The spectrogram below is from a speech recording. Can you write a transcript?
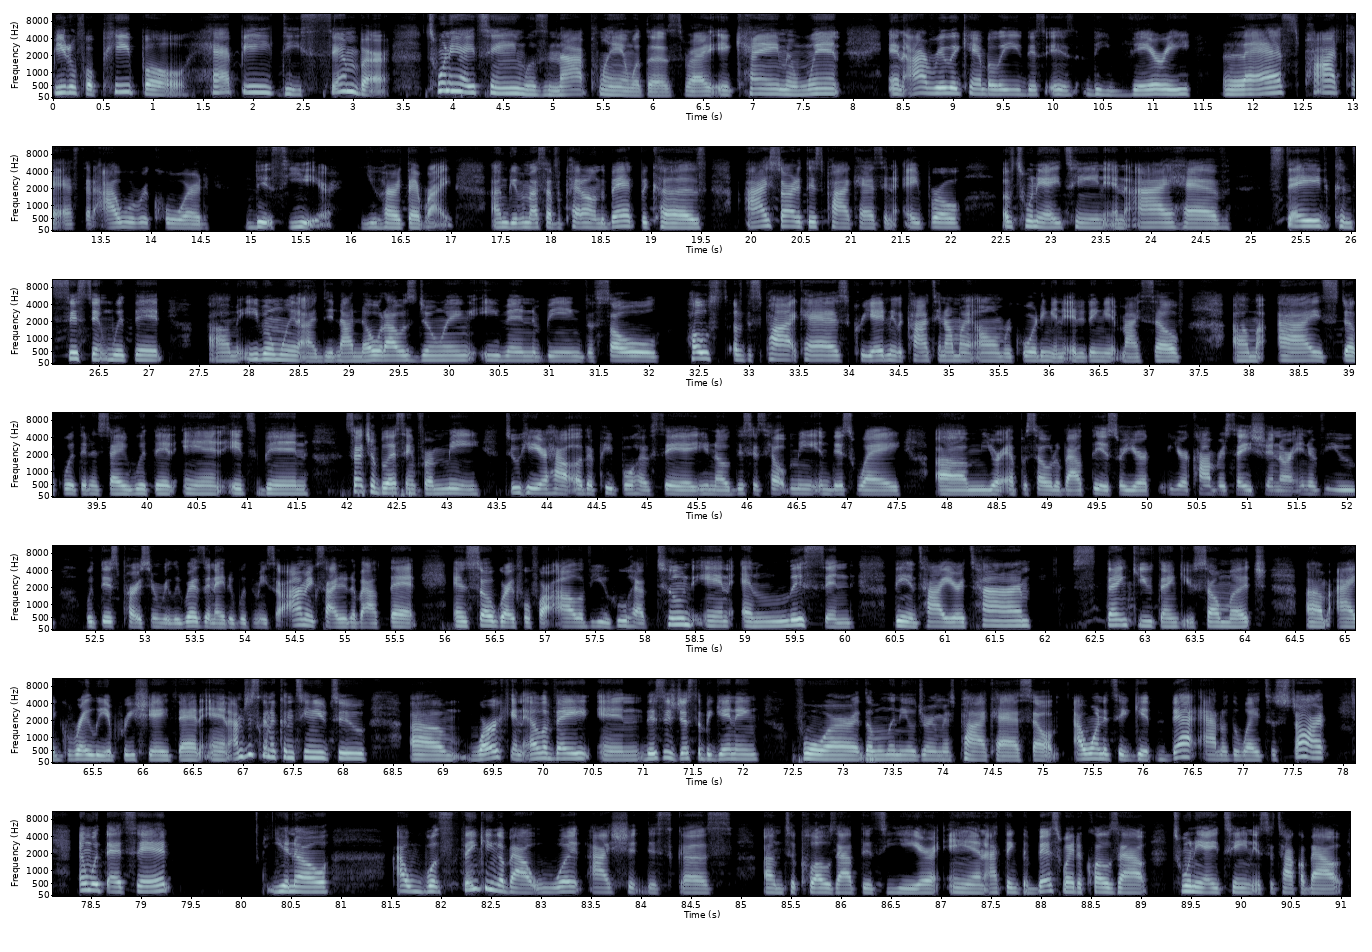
Beautiful people, happy December. 2018 was not playing with us, right? It came and went, and I really can't believe this is the very last podcast that I will record this year. You heard that right. I'm giving myself a pat on the back because I started this podcast in April of 2018 and I have stayed consistent with it um, even when I did not know what I was doing, even being the sole host of this podcast, creating the content on my own, recording and editing it myself. Um, I stuck with it and stayed with it. And it's been such a blessing for me to hear how other people have said, you know, this has helped me in this way. Um, your episode about this or your your conversation or interview with this person really resonated with me. So I'm excited about that and so grateful for all of you who have tuned in and listened the entire time. Thank you. Thank you so much. Um, I greatly appreciate that. And I'm just going to continue to um, work and elevate. And this is just the beginning for the Millennial Dreamers podcast. So I wanted to get that out of the way to start. And with that said, you know, I was thinking about what I should discuss um, to close out this year. And I think the best way to close out 2018 is to talk about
